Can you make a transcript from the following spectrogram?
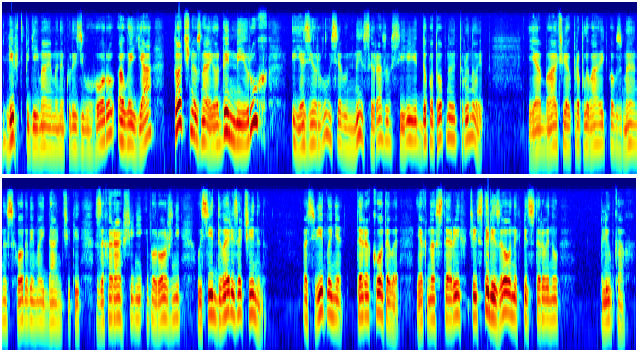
Ліфт підіймає мене кудись вгору, але я точно знаю один мій рух і я зірвуся вниз разом з цією допотопною труною. Я бачу, як пропливають повз мене сходові майданчики, захаращені і порожні, усі двері зачинено. Освітлення теракотове, як на старих чи стилізованих під старовину плівках.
